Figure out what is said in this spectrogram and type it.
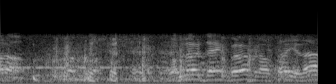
shut up. I'm no Dane Berman, I'll tell you that.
